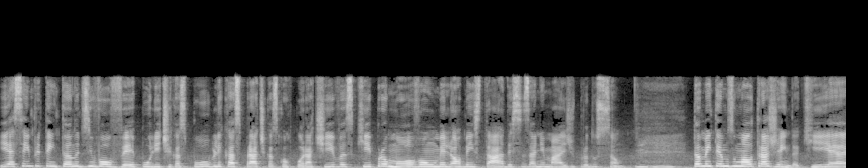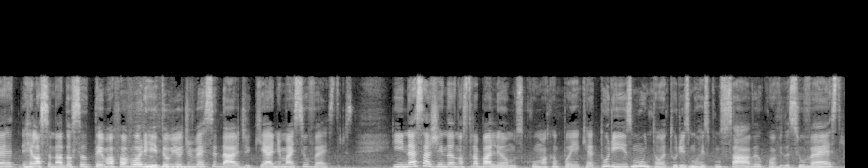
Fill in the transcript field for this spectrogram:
e é sempre tentando desenvolver políticas públicas, práticas corporativas que promovam o melhor bem-estar desses animais de produção. Uhum. Também temos uma outra agenda que é relacionada ao seu tema favorito, biodiversidade, que é animais silvestres. E nessa agenda nós trabalhamos com uma campanha que é turismo, então é turismo responsável com a vida silvestre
